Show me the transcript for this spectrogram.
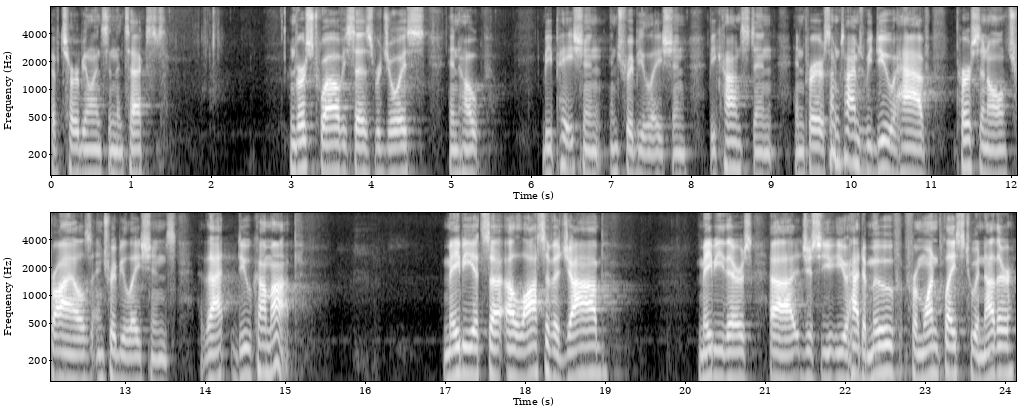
of turbulence in the text. In verse 12, he says, Rejoice in hope, be patient in tribulation, be constant in prayer. Sometimes we do have personal trials and tribulations that do come up. Maybe it's a, a loss of a job. Maybe there's uh, just you, you, had to move from one place to another,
